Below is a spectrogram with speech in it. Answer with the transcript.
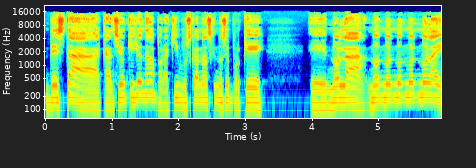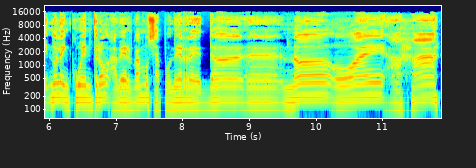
de esta canción que yo andaba por aquí buscando, no sé por qué eh, no, la, no, no, no, no, la, no la encuentro. A ver, vamos a poner... No, ajá.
